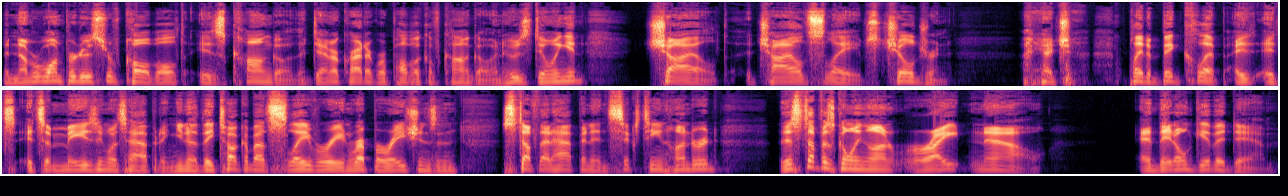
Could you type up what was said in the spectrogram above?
The number one producer of cobalt is Congo, the Democratic Republic of Congo. And who's doing it? Child, child slaves, children. I played a big clip. It's it's amazing what's happening. You know, they talk about slavery and reparations and stuff that happened in 1600. This stuff is going on right now, and they don't give a damn.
